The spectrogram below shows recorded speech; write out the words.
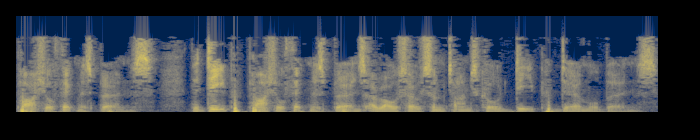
partial thickness burns. The deep partial thickness burns are also sometimes called deep dermal burns.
